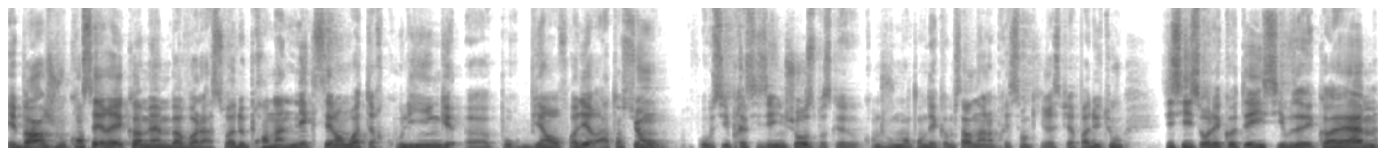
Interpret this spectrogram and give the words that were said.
eh ben, je vous conseillerais quand même, bah voilà, soit de prendre un excellent water cooling euh, pour bien refroidir. Attention, il faut aussi préciser une chose, parce que quand vous m'entendez comme ça, on a l'impression qu'il ne respire pas du tout. Si, si, sur les côtés, ici, vous avez quand même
